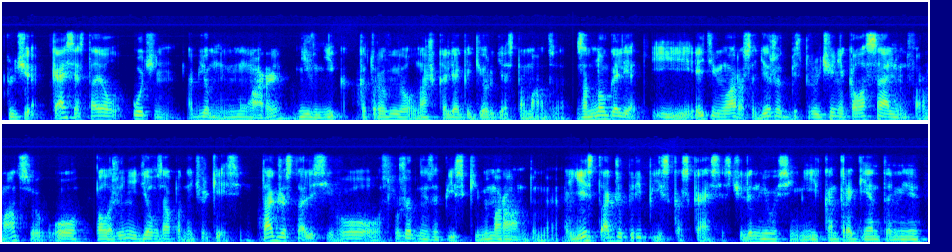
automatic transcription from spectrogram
ключе. Касси оставил очень объемные мемуары, дневник, который вывел наш коллега Георгий Астамадзе за много лет. И эти мемуары содержат без привлечения колоссальную информацию о положении дел в Западной Черкесии. Также остались его служебные записки, меморандумы. Есть также переписка с Касси, с членами его семьи, контрагентами,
